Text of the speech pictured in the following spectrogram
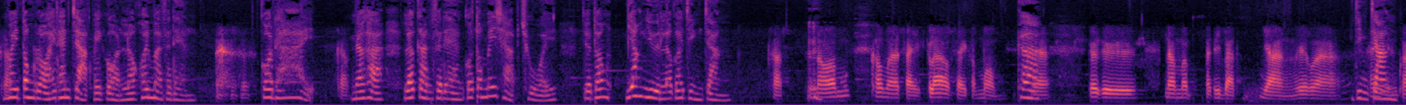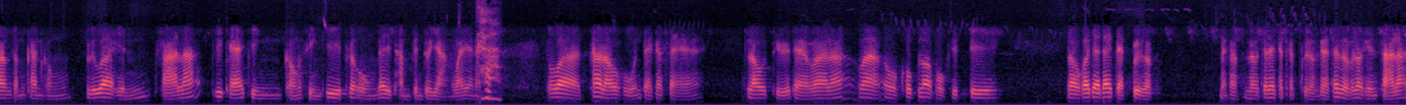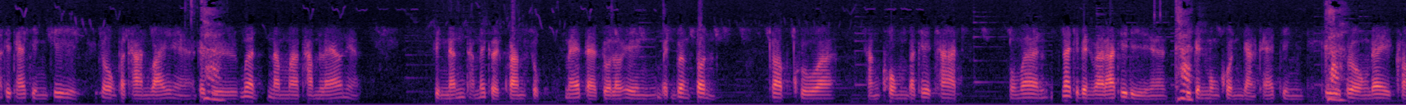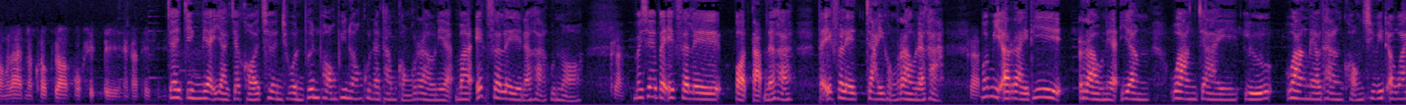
ครับไม่ต้องรอให้ท่านจากไปก่อน แล้วค่อยมาแสดง ก็ได้ครับนะคะ แล้วการแสดงก็ต้องไม่ฉาบฉวย จะต้องยั่งยืนแล้วก็จริงจัง ครับ น้อมเข้ามาใส่กล้าวใส่ขมอมค่ะนะก็คือ นำมาปฏิบัติอย่างเรียกว่าจริงจังให้เห็นความสำคัญของ หรือว่าเห็นสาระที่แท้จริงของสิ่งที่พระองค์ได้ทำเป็นตัวอย่างไว้อะนะค่ะเพราะว่าถ้าเราโหนแต่กระแส เราถือแต่ว่าละว่า โอ้ครบรอบหกสิบปี เราก็จะได้แต่เปลือกนะครับ เราจะได้แต่เปลือกแต่ถ้าเกิดว่าเราเห็นสาระที่แท้จริงที่พระองค์ประทานไว้เนี่ย ก็ค่ะคือเมื่อนำมาทำแล้วเนี่ย สิ่งนั้นทำให้เกิดความสุข แม้แต่ตัวเราเองเป็นเบื้องต้น ครอบครัวสังคมประเทศชาติ ผมว่าน่าจะเป็นวาระที่ดีนะค่ะที่เป็นมงคลอย่างแท้จริงที่ค่ะพระองค์ได้ครองราชย์มาครบรอบ 60 ปีนะครับพี่ใจจริงเนี่ยอยากจะขอเชิญชวนเพื่อนพ้องพี่น้องคุณธรรมของเราเนี่ยมาเอ็กซเรย์นะคะ คุณหมอครับไม่ใช่ไปเอ็กซเรย์ปอดตับนะคะ แต่เอ็กซเรย์ใจของเรานะคะครับ ว่ามีอะไรที่เราเนี่ยยังวางใจหรือวางแนวทางของชีวิตเอาไว้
